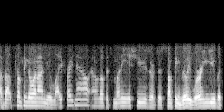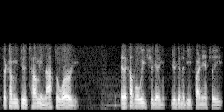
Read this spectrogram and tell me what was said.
about something going on in your life right now. I don't know if it's money issues or if there's something really worrying you, but they're coming through to tell me not to worry. In a couple of weeks, you're getting you're going to be financially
